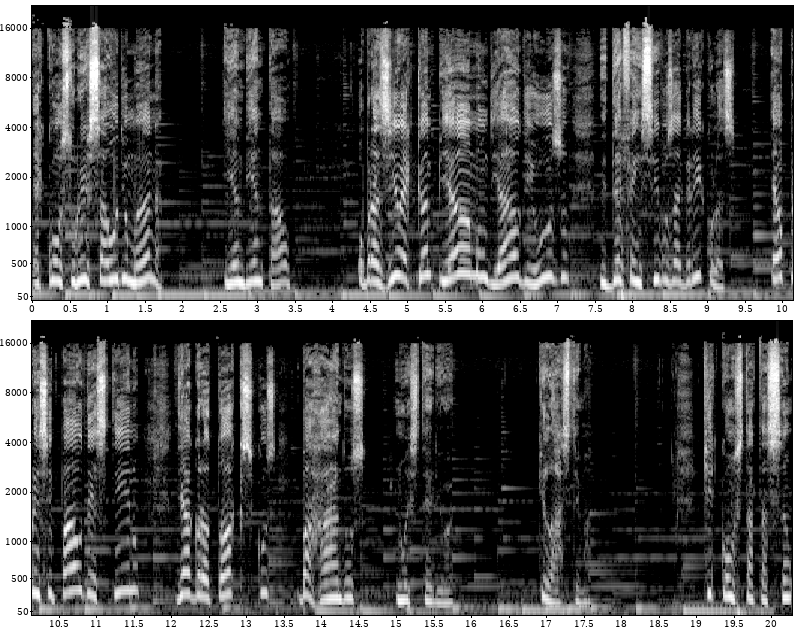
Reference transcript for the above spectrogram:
é construir saúde humana e ambiental. O Brasil é campeão mundial de uso de defensivos agrícolas. É o principal destino de agrotóxicos barrados no exterior. Que lástima! Que constatação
